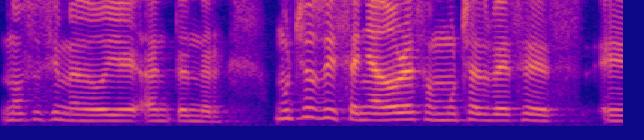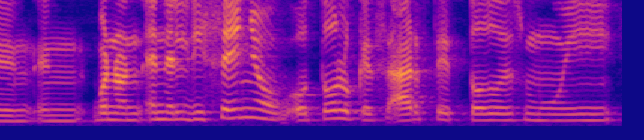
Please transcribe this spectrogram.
No sé si me doy a entender. Muchos diseñadores o muchas veces en, bueno, en el diseño o todo lo que es arte, todo es muy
